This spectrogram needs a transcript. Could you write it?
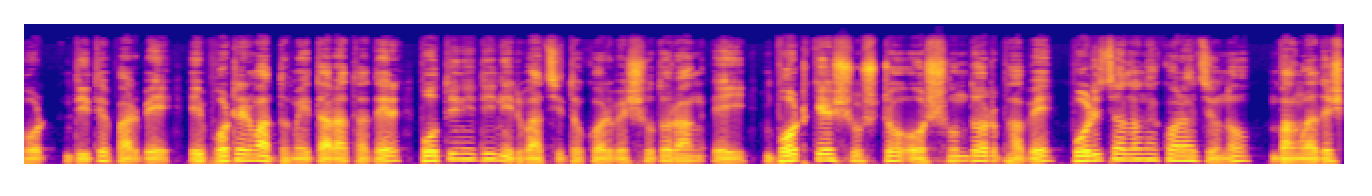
ভোট দিতে পারবে, এই ভোটের মাধ্যমে তারা তাদের প্রতিনিধি নির্বাচিত করবে। সুতরাং এই ভোটকে সুষ্ঠু ও সুন্দরভাবে পরিচালনা করার জন্য বাংলাদেশ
